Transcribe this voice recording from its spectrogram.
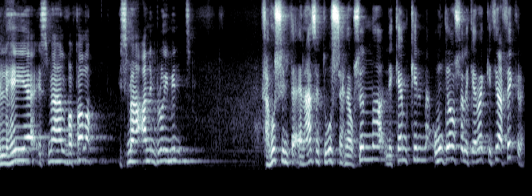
اللي هي اسمها البطاله اسمها unemployment. فبص أنت أنا عايزك تبص إحنا وصلنا لكام كلمة؟ وممكن أوصل لكلمات كتير على فكرة.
